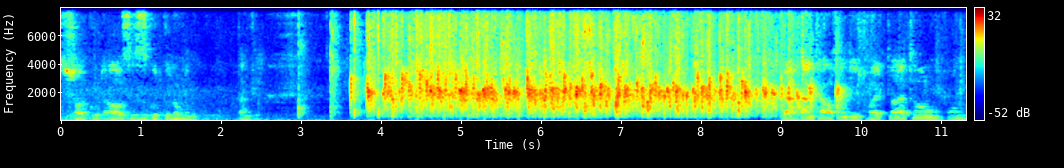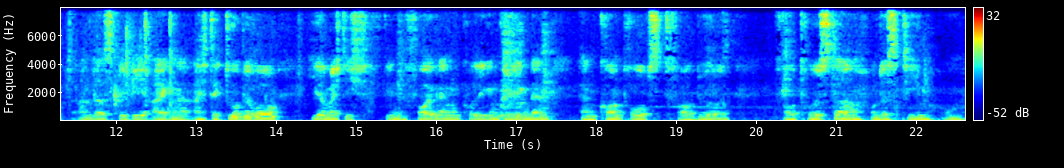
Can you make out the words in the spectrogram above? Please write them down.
es schaut gut aus, es ist gut gelungen. Danke. Ja, danke auch an die Projektleitung und an das BB-eigene Architekturbüro. Hier möchte ich den folgenden Kolleginnen und Kollegen nennen, Herrn Kornprobst, Frau Dürr, Frau Tröster und das Team um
